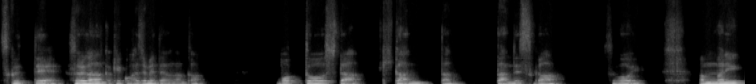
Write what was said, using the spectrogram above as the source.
作って、それがなんか結構初めてのなんか、没頭した期間だったんですが、すごい、あんまり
